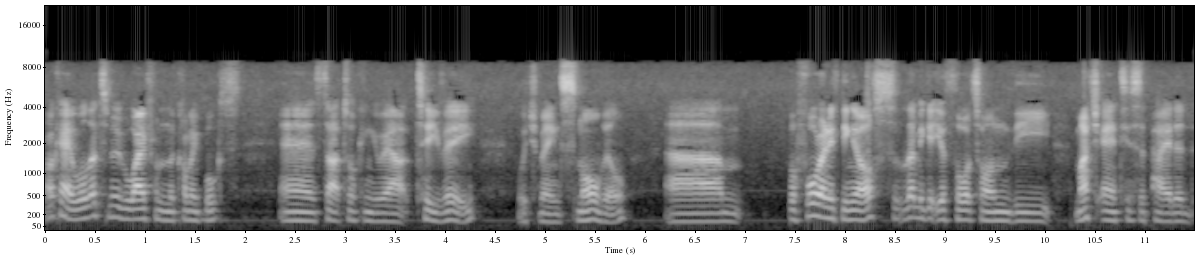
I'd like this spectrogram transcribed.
Okay, well let's move away from the comic books and start talking about TV, which means Smallville. Um, before anything else, let me get your thoughts on the much anticipated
